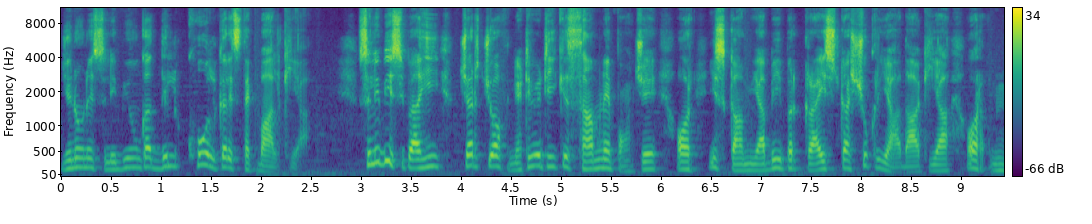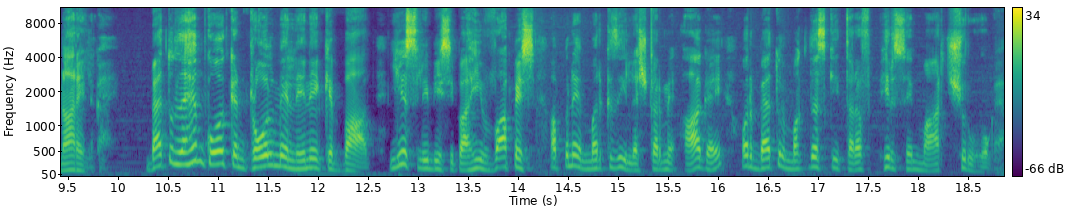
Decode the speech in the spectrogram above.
جنہوں نے سلیبیوں کا دل کھول کر استقبال کیا۔ سلیبی سپاہی چرچ آف نیٹیوٹی کے سامنے پہنچے اور اس کامیابی پر کرائسٹ کا شکریہ ادا کیا اور نعرے لگائے۔ بیت الحم کو کنٹرول میں لینے کے بعد یہ سلیبی سپاہی واپس اپنے مرکزی لشکر میں آ گئے اور بیت المقدس کی طرف پھر سے مارچ شروع ہو گیا۔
